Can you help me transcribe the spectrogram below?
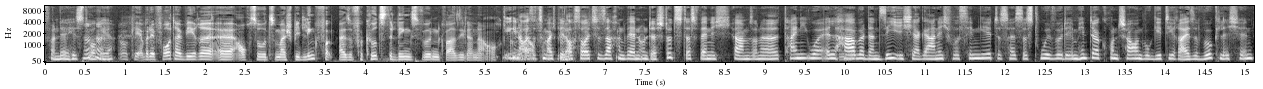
von der Historie. Ah, okay, aber der Vorteil wäre äh, auch so zum Beispiel Link, also verkürzte Links würden quasi dann auch. Genau, also zum Beispiel auch solche Sachen werden unterstützt, dass wenn ich ähm, so eine Tiny URL mhm. habe, dann sehe ich ja gar nicht, wo es hingeht. Das heißt, das Tool würde im Hintergrund schauen, wo geht die Reise wirklich hin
